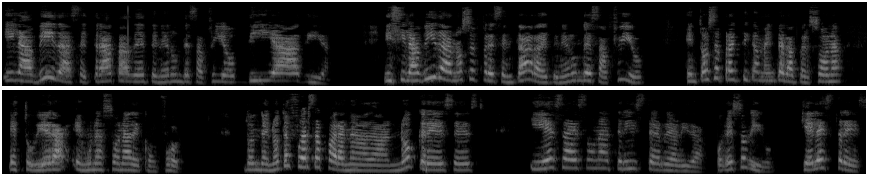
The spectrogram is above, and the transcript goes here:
Y la vida se trata de tener un desafío día a día. Y si la vida no se presentara de tener un desafío, entonces prácticamente la persona estuviera en una zona de confort donde no te esfuerzas para nada, no creces y esa es una triste realidad. Por eso digo que el estrés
